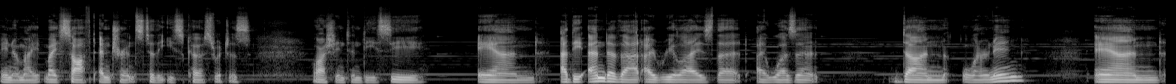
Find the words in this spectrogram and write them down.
you know, my, my soft entrance to the East Coast, which is Washington, D.C. And at the end of that, I realized that I wasn't done learning. And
